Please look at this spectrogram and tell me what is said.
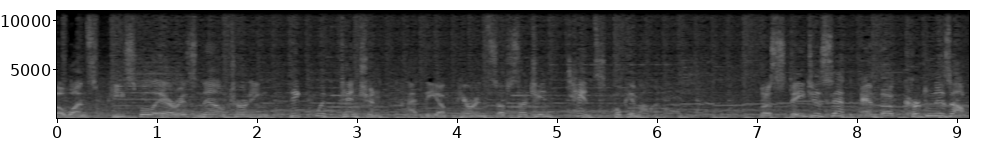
The once peaceful air is now turning thick with tension at the appearance of such intense Pokemon. The stage is set and the curtain is up.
